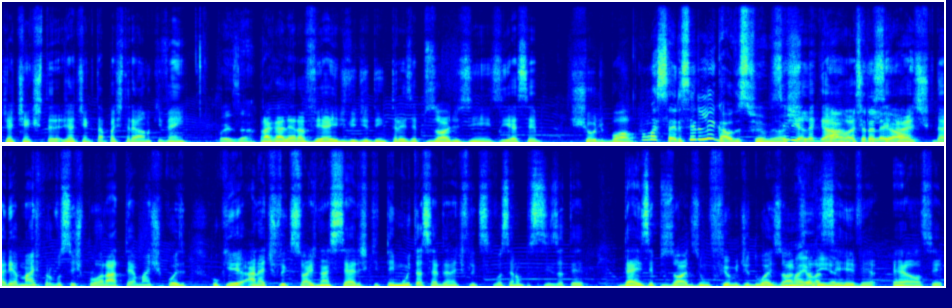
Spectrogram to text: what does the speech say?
já tinha que estre- já tinha que estar pra estrear ano que vem, Pois é. pra galera ver aí dividido em três episódios e ia ser show de bola. Uma série seria legal desse filme, eu Seria acho. legal, É, acho, seria que, legal. acho que daria mais pra você explorar até mais coisa. O que a Netflix faz nas séries, que tem muita série da Netflix que você não precisa ter 10 episódios, e um filme de duas horas ela se, ela se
